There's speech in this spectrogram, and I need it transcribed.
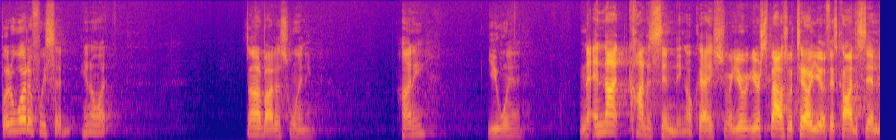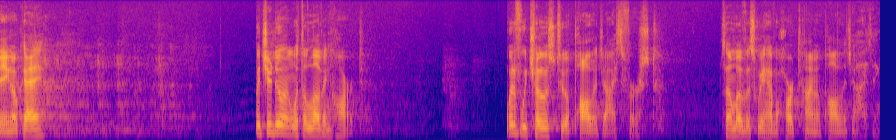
But what if we said, you know what? It's not about us winning. Honey, you win. And not condescending, okay? Your, your spouse will tell you if it's condescending, okay? But you're doing it with a loving heart. What if we chose to apologize first? Some of us, we have a hard time apologizing.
